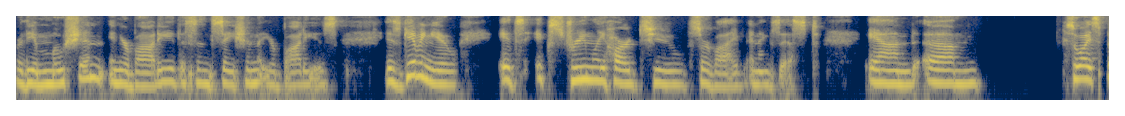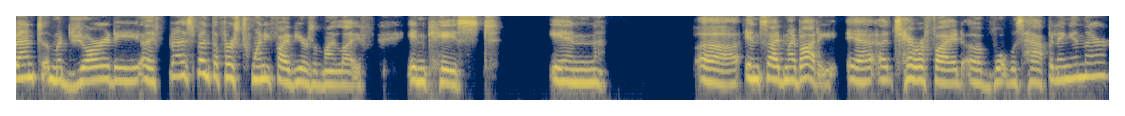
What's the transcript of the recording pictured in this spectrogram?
or the emotion in your body, the sensation that your body is is giving you, it's extremely hard to survive and exist. And um, so I spent a majority, I, I spent the first 25 years of my life encased in uh, inside my body, uh, terrified of what was happening in there.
